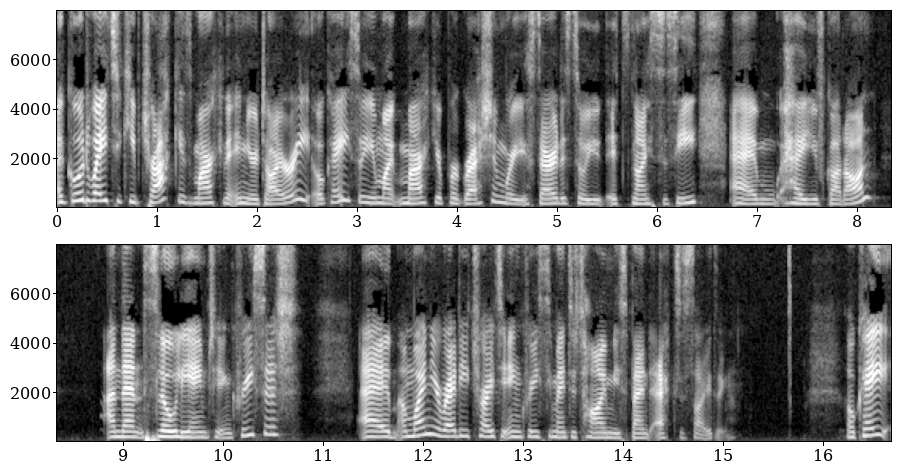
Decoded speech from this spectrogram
A good way to keep track is marking it in your diary. Okay, so you might mark your progression where you started, so you, it's nice to see um, how you've got on, and then slowly aim to increase it. Um, and when you're ready, try to increase the amount of time you spend exercising. Okay,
